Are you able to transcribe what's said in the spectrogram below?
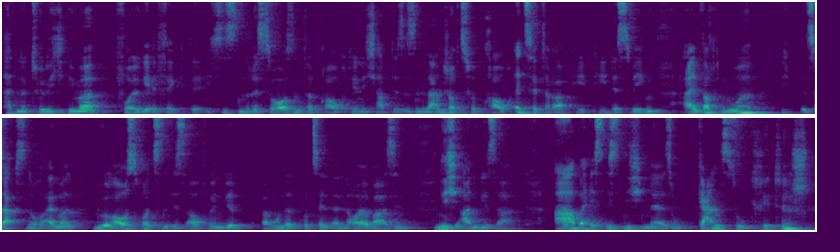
hat natürlich immer Folgeeffekte. Es ist ein Ressourcenverbrauch, den ich habe, das ist ein Landschaftsverbrauch etc. pp. Deswegen einfach nur, ich sag's noch einmal, nur rausrotzen ist auch, wenn wir bei 100 Prozent erneuerbar sind, nicht angesagt. Aber es ist nicht mehr so ganz so kritisch,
